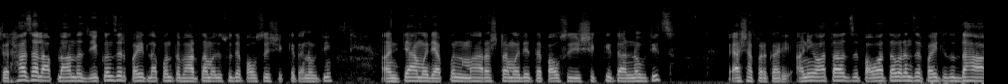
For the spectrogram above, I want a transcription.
तर हा झाला आपला अंदाज. एकूण जर पाहितला आपण तर भारतामध्ये सुद्धा पावसाची शक्यता नव्हती. आणि त्यामध्ये आपण महाराष्ट्रामध्ये तर पावसाची शक्यता नव्हतीच. अशा प्रकारे. आणि आता जर वातावरण जर पाहिजे तर दहा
